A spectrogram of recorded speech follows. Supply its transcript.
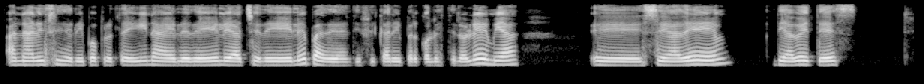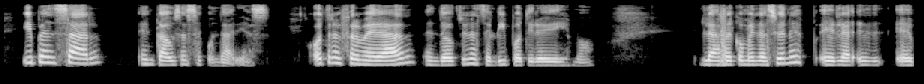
Análisis de lipoproteína LDL, HDL para identificar hipercolesterolemia, eh, CAD, diabetes y pensar en causas secundarias. Otra enfermedad endocrina es el hipotiroidismo. Las recomendaciones eh, eh,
